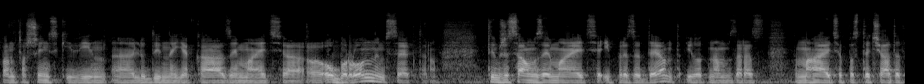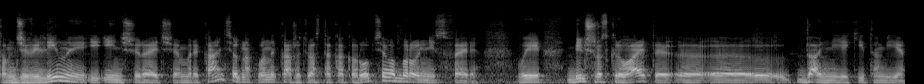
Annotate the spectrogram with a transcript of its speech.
пан Пашинський він е, людина, яка займається е, оборонним сектором. Тим же самим займається і президент. І от нам зараз намагаються постачати там джевеліни і інші речі американці. Однак вони кажуть, у вас така корупція в оборонній сфері. Ви більш розкриваєте е, е, дані, які там є.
